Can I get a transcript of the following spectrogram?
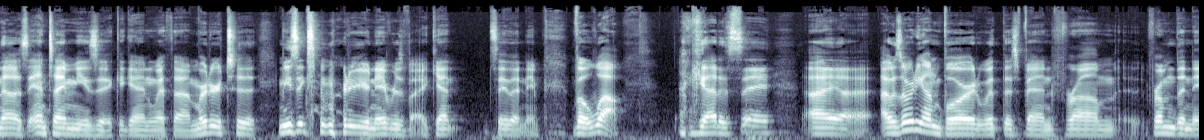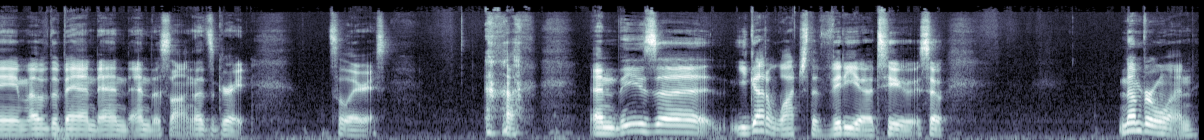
that was anti music again with uh, murder to music to murder your neighbors but I can't say that name, but wow, I gotta say, I uh, I was already on board with this band from from the name of the band and and the song. That's great. It's hilarious. and these uh, you gotta watch the video too. So number one,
